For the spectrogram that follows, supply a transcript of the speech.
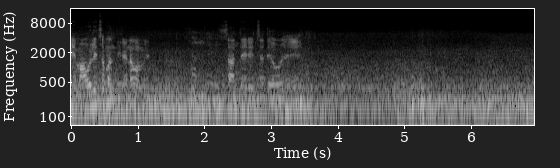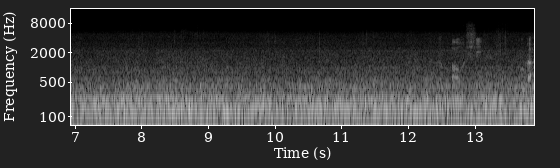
हे माऊलीचं मंदिर आहे ना मम्मी? सातेरीचं देऊळ आहे हे. पावशी कुडाळ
